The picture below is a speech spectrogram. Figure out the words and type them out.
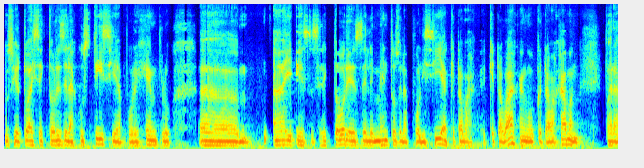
¿no es cierto? Hay sectores de la justicia, por ejemplo, ah, hay sectores, elementos de la policía que, que trabajan o que trabajaban para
